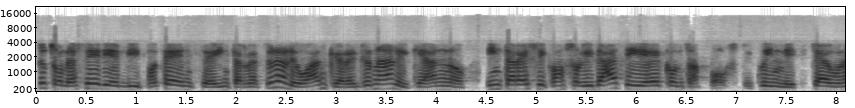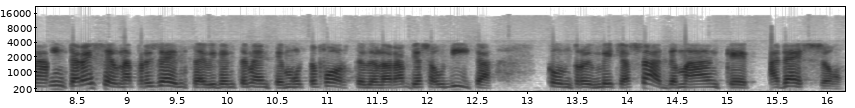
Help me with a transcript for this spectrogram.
tutta una serie di potenze internazionali o anche regionali che hanno interessi consolidati e contrapposti. Quindi c'è un interesse e una presenza evidentemente molto forte dell'Arabia Saudita contro invece Assad, ma anche adesso,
